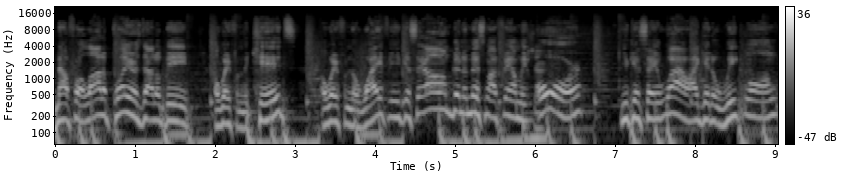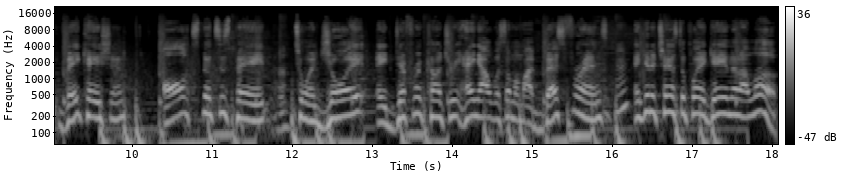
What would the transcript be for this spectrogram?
Now, for a lot of players, that'll be away from the kids, away from the wife, and you can say, oh, I'm going to miss my family. Or you can say, wow, I get a week long vacation, all expenses paid, uh-huh. to enjoy a different country, hang out with some of my best friends, mm-hmm. and get a chance to play a game that I love.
